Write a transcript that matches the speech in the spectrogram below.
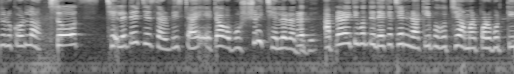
শুরু করলা? সো ছেলেদের যে সার্ভিসটা এটা অবশ্যই ছেলেরা দেবে। আপনারা ইতিমধ্যে দেখেছেন রাকিব হচ্ছে আমার পরবর্তী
